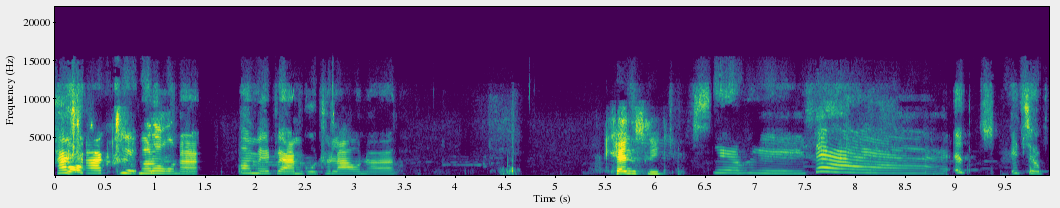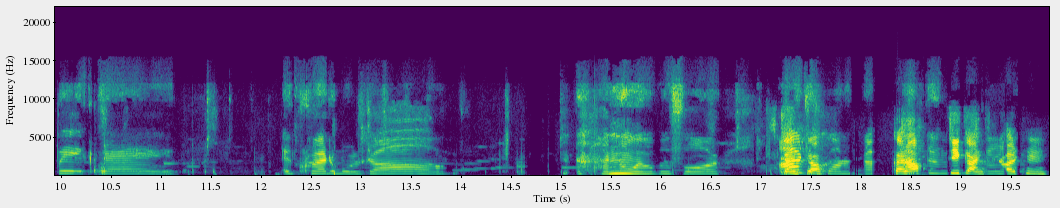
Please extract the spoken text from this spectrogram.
Hashtag Klimalone. Damit wir haben gute Laune. Ich kenne das Lied. Series. Yeah. It's, it's a big day. Incredible job. I knew it before. Das kann I ich just auch. wanna know. Kann auch Musik anschalten.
